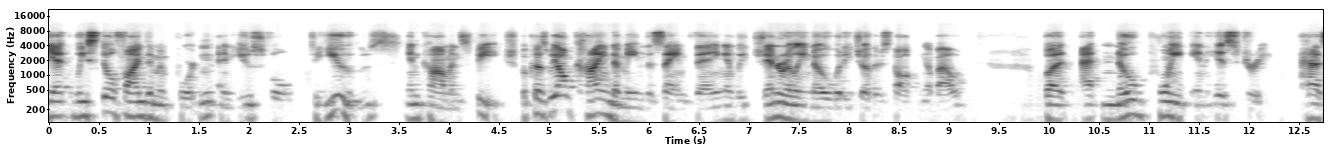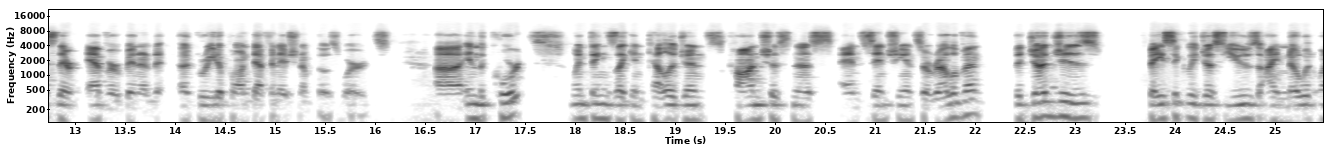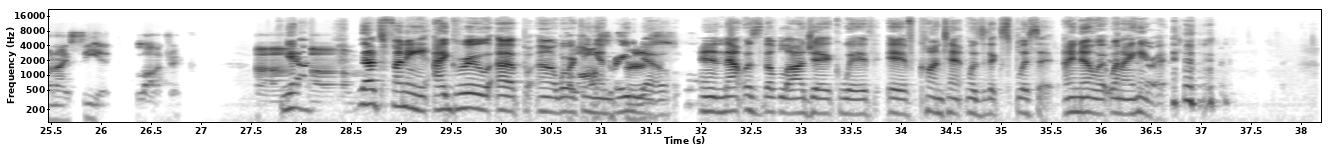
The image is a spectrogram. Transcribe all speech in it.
Yet we still find them important and useful to use in common speech because we all kind of mean the same thing and we generally know what each other's talking about. But at no point in history has there ever been an agreed upon definition of those words. Uh, in the courts, when things like intelligence, consciousness, and sentience are relevant, the judges basically just use I know it when I see it logic. Um, yeah, um, that's funny. I grew up uh, working in radio, and that was the logic with if content was explicit. I know it when I hear it.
